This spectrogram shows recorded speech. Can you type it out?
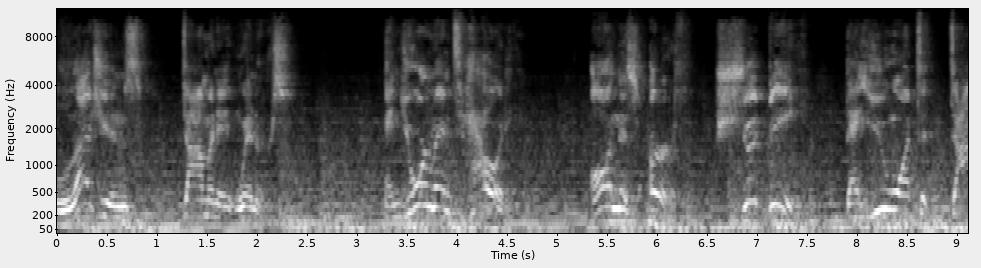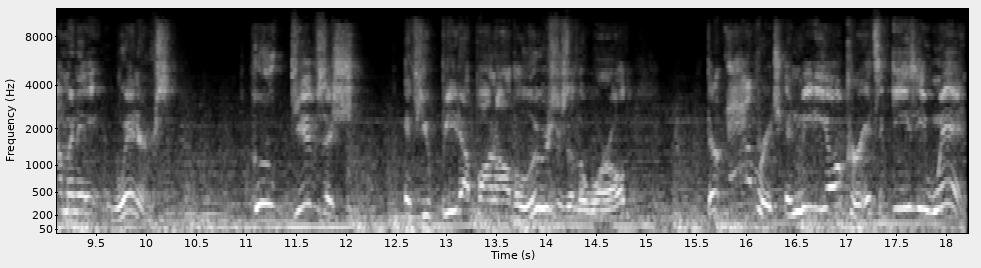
Legends dominate winners. And your mentality on this earth should be that you want to dominate winners. Who gives a sh if you beat up on all the losers of the world? They're average and mediocre. It's an easy win.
